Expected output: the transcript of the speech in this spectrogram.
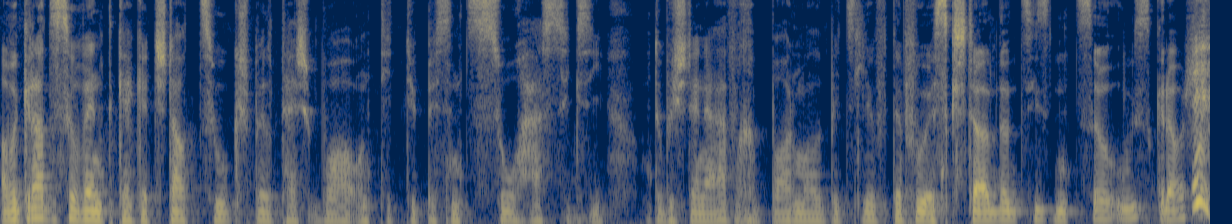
Aber gerade so, wenn du gegen die Stadt Zug gespielt hast, wow, und die Typen sind so hässlich gewesen. Und du bist dann einfach ein paar Mal ein bisschen auf den Fuß gestanden und sie sind so ausgerastet.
